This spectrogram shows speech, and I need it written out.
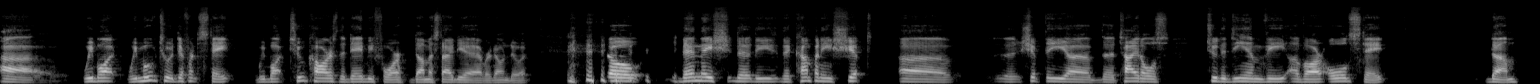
uh, we bought. We moved to a different state. We bought two cars the day before. Dumbest idea ever. Don't do it. So then they sh- the, the the company shipped uh uh, shipped the uh the titles to the DMV of our old state. Dumb.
